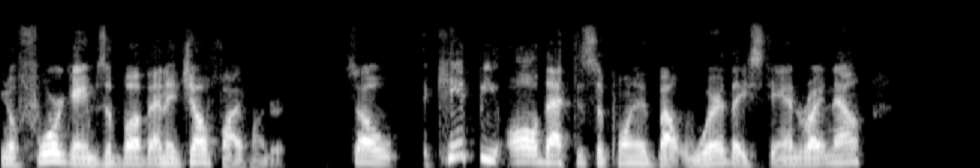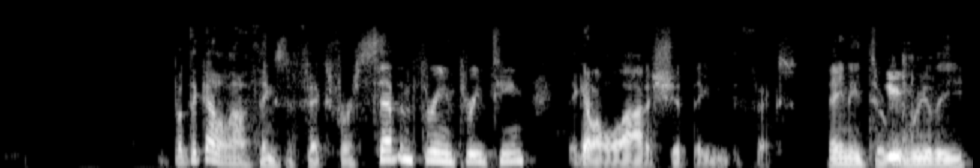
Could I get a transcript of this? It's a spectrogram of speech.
you know, four games above NHL 500. So it can't be all that disappointed about where they stand right now. But they got a lot of things to fix. For a seven three and three team, they got a lot of shit they need to fix. They need to You- really,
